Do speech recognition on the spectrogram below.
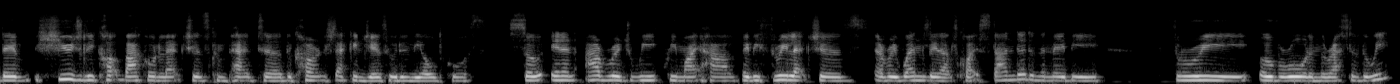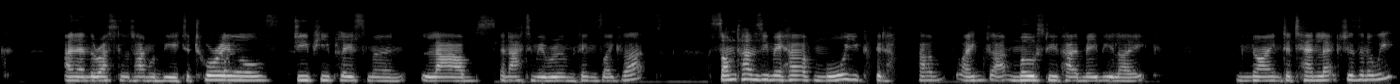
they've hugely cut back on lectures compared to the current second years who are doing the old course. So in an average week, we might have maybe three lectures every Wednesday. That's quite standard, and then maybe three overall in the rest of the week. And then the rest of the time would be tutorials, GP placement, labs, anatomy room, things like that. Sometimes you may have more. You could have like that. Most we've had maybe like nine to 10 lectures in a week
